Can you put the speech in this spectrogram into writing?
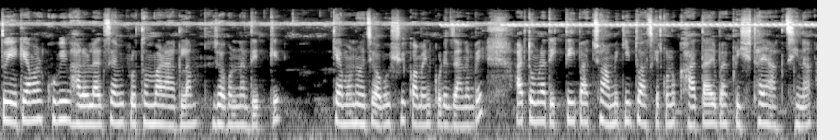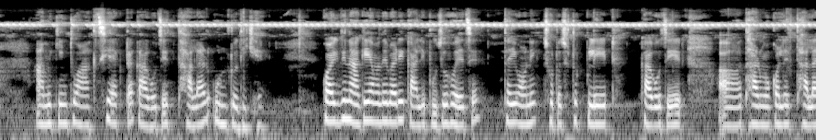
তো এঁকে আমার খুবই ভালো লাগছে, আমি প্রথমবার আঁকলাম জগন্নাথ দেবকে। কেমন হয়েছে অবশ্যই কমেন্ট করে জানাবে। আর তোমরা দেখতেই পাচ্ছ, আমি কিন্তু আজকের কোনো খাতায় বা পৃষ্ঠায় আঁকছি না। আমি কিন্তু আঁকছি একটা কাগজের থালার উল্টো দিকে। কয়েকদিন আগে আমাদের বাড়ি কালী পুজো হয়েছে, তাই অনেক ছোট ছোট প্লেট কাগজের থার্মোকলের থালা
